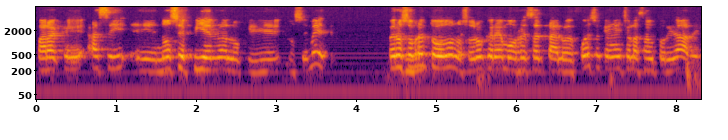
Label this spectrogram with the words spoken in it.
para que así eh, no se pierda lo que no se mete. Pero sobre todo nosotros queremos resaltar los esfuerzos que han hecho las autoridades,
